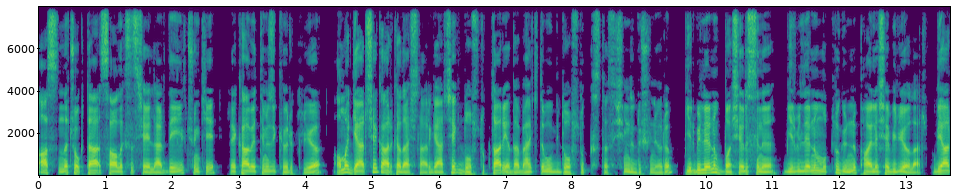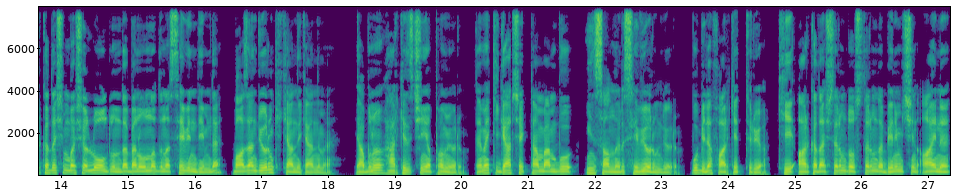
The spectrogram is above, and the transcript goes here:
aslında çok da sağlıksız şeyler değil. Çünkü rekabetimizi körüklüyor. Ama gerçek arkadaşlar, gerçek dostluklar ya da belki de bu bir dostluk kıstası şimdi düşünüyorum. Birbirlerinin başarısını, birbirlerinin mutlu gününü paylaşabiliyorlar. Bir arkadaşım başarılı olduğunda ben onun adına sevindiğimde bazen diyorum ki kendi kendime ya bunu herkes için yapamıyorum. Demek ki gerçekten ben bu insanları seviyorum diyorum. Bu bile fark ettiriyor. Ki arkadaşlarım, dostlarım da benim için aynı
